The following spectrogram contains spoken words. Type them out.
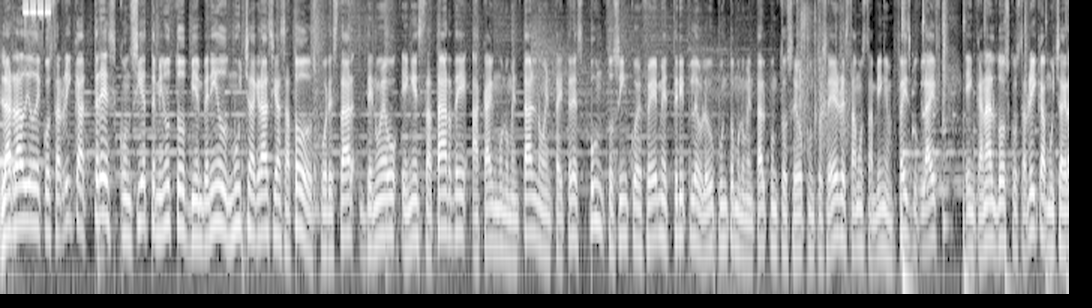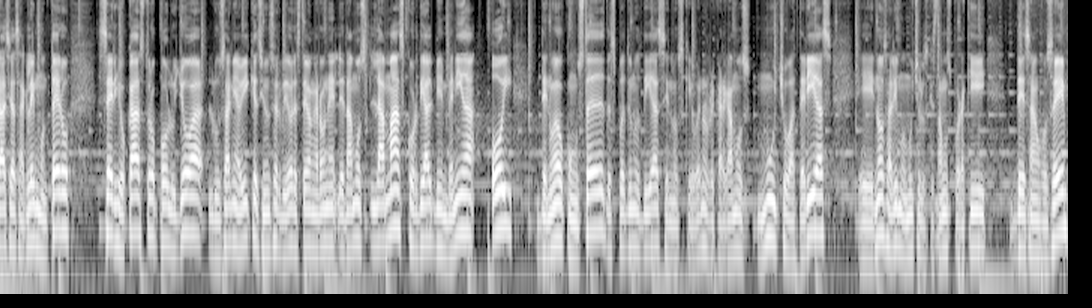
La radio de Costa Rica, 3 con 7 minutos. Bienvenidos, muchas gracias a todos por estar de nuevo en esta tarde acá en Monumental 93.5 FM, www.monumental.co.cr. Estamos también en Facebook Live en Canal 2 Costa Rica. Muchas gracias a Glenn Montero, Sergio Castro, Paul Ulloa, Luzania Víquez y un servidor Esteban Arone. Le damos la más cordial bienvenida hoy de nuevo con ustedes después de unos días en los que, bueno, recargamos mucho baterías. Eh, no salimos mucho los que estamos por aquí de San José,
